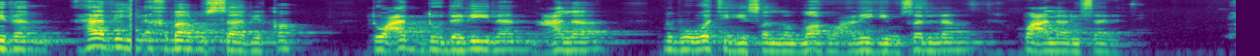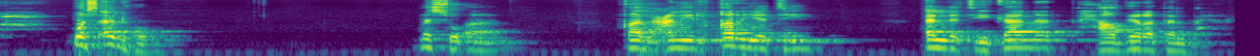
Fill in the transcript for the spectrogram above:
إذا هذه الأخبار السابقة تعد دليلا على نبوته صلى الله عليه وسلم وعلى رسالته. واسألهم. ما السؤال؟ قال عن القرية التي كانت حاضرة البحر.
